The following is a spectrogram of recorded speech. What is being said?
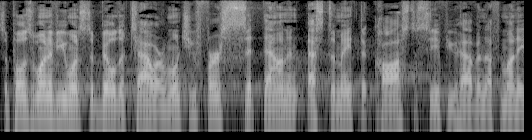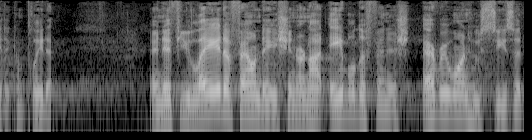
Suppose one of you wants to build a tower. Won't you first sit down and estimate the cost to see if you have enough money to complete it? And if you laid a foundation are not able to finish, everyone who sees it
